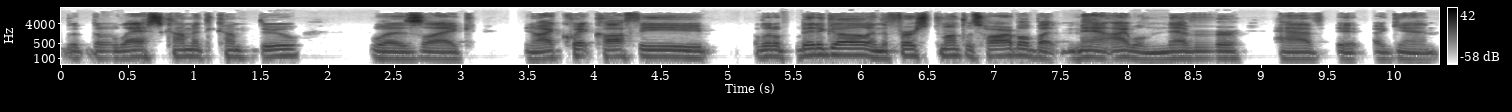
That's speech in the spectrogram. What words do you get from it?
the, the last comment to come through was like, you know, I quit coffee a little bit ago, and the first month was horrible, but man, I will never have it again.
